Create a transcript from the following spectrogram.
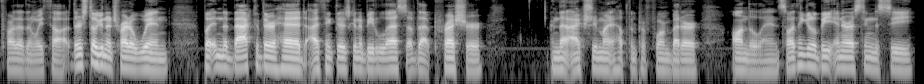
farther than we thought." They're still going to try to win, but in the back of their head, I think there's going to be less of that pressure, and that actually might help them perform better on the land. So I think it'll be interesting to see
